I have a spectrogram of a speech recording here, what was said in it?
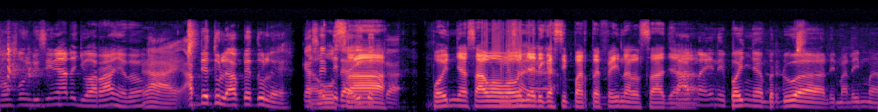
mumpung di sini ada juaranya tuh. Nah, update dulu, update dulu ya. Kak Nggak saya tidak usah. ikut, Kak. Poinnya sama maunya dikasih partai final saja. Sama ini poinnya berdua lima lima.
